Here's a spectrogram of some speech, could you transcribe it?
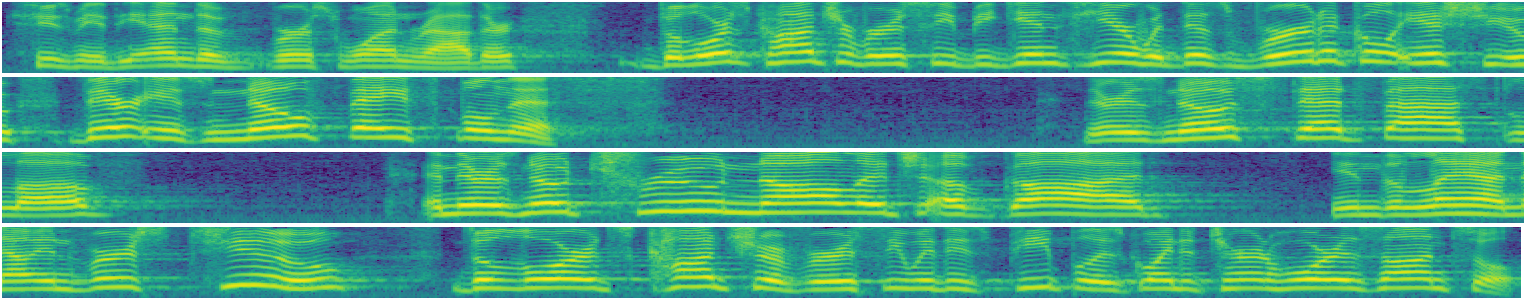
Excuse me, the end of verse 1, rather. The Lord's controversy begins here with this vertical issue there is no faithfulness. There is no steadfast love, and there is no true knowledge of God in the land. Now, in verse 2, the Lord's controversy with his people is going to turn horizontal.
